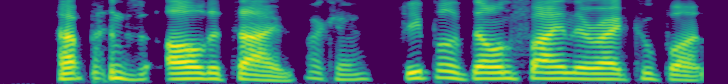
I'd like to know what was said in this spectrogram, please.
Happens all the time Okay. people don't find the right coupon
